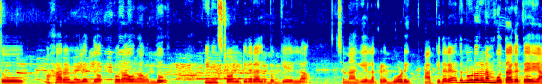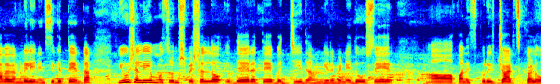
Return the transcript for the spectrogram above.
ಸೊ ಆಹಾರ ಮೇಳದ್ದು ಹೊರ ಹೊರ ಒಂದು ಏನೇನು ಸ್ಟಾಲ್ ಇಟ್ಟಿದ್ದಾರೆ ಅದ್ರ ಬಗ್ಗೆ ಎಲ್ಲ ಚೆನ್ನಾಗಿ ಎಲ್ಲ ಕಡೆ ಬೋರ್ಡ್ ಹಾಕಿದ್ದಾರೆ. ಅದನ್ನು ನೋಡಿದ್ರೆ ನಮ್ಗೆ ಗೊತ್ತಾಗುತ್ತೆ ಯಾವ್ಯಾವ ಅಂಗಡೀಲಿ ಏನೇನು ಸಿಗುತ್ತೆ ಅಂತ. ಯೂಶಲಿ ಮೊಸರೂಮ್ ಸ್ಪೆಷಲ್ಲು ಇದ್ದೇ ಇರುತ್ತೆ. ಬಜ್ಜಿ ದಾವಣಗೆರೆ ಬೆಣ್ಣೆ ದೋಸೆ ಆ, ಪಾನಿಪುರಿ ಚಾಟ್ಸ್ಗಳು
